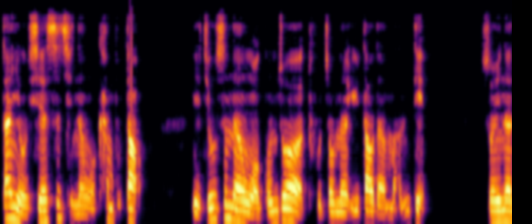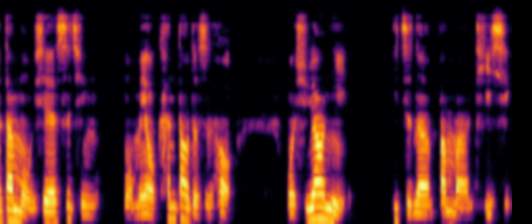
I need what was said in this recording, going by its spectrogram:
但有些事情呢我看不到，也就是呢我工作途中呢遇到的盲点。所以呢，当某些事情我没有看到的时候，我需要你一直呢帮忙提醒。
